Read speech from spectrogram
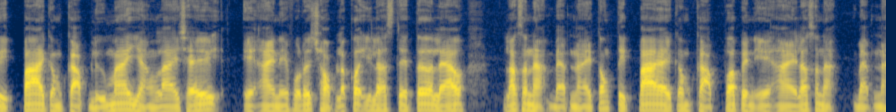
ติดป้ายกำกับหรือไม่อย่างไรใช้ AI ใน Photoshop แล้วก็ Illustrator แล้ว ลักษณะแบบไหนต้องติดป้ายกำกับว่าเป็น AI ลักษณะแบบไหน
